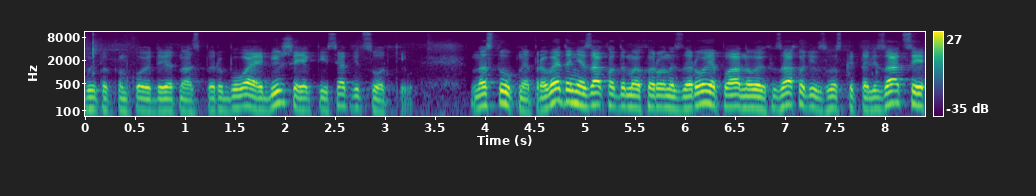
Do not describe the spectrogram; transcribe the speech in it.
випадком COVID-19 перебуває більше як 50%. Наступне проведення закладами охорони здоров'я планових заходів з госпіталізації,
